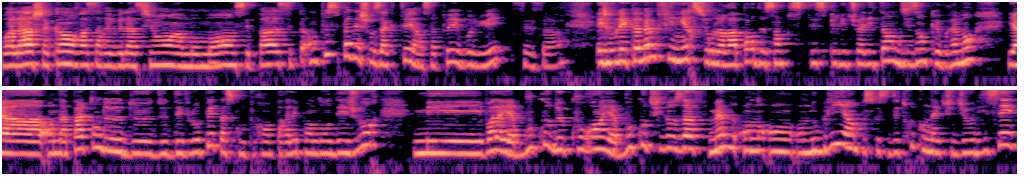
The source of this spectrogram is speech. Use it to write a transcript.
Voilà, chacun aura sa révélation à un moment. C'est pas, c'est pas, en plus, c'est pas des choses actées, hein, ça peut évoluer. C'est ça. Et je voulais quand même finir sur le rapport de simplicité spiritualité en disant que vraiment, il y a, on n'a pas le temps de, de, de développer parce qu'on pourrait en parler pendant des jours. Mais voilà, il y a beaucoup de courants, il y a beaucoup de philosophes. Même on, on, on oublie, hein, parce que c'est des trucs qu'on a étudiés au lycée.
